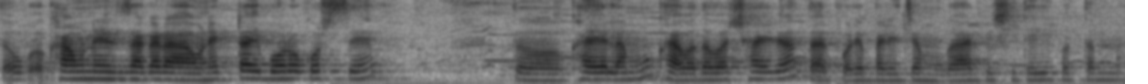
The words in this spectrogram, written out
তো খাওয়ানোর জায়গাটা অনেকটাই বড় করছে। তো খাইলামও খাওয়া দাওয়া সাইরা, তারপরে বাড়ির যাব গা, আর বেশি দেরি করতাম না।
